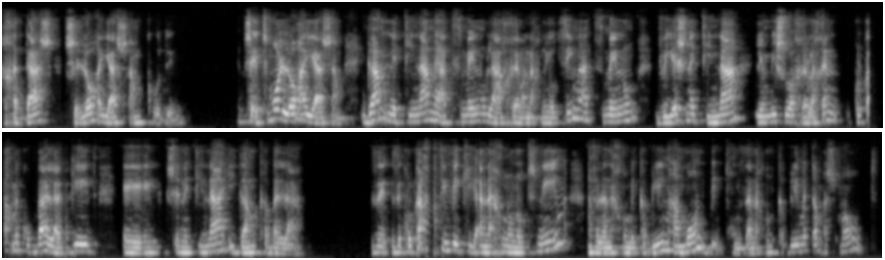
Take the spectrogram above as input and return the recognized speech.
חדש שלא היה שם קודם. שאתמול לא היה שם. גם נתינה מעצמנו לאחר, אנחנו יוצאים מעצמנו ויש נתינה למישהו אחר. לכן כל כך מקובל להגיד אה, שנתינה היא גם קבלה. זה, זה כל כך טבעי, כי אנחנו נותנים, אבל אנחנו מקבלים המון בתחום זה, אנחנו מקבלים את המשמעות.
